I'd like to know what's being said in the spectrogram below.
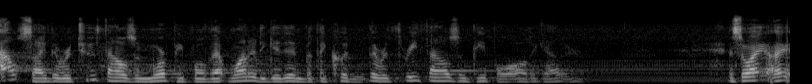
outside, there were 2,000 more people that wanted to get in, but they couldn't. There were 3,000 people altogether. And so I, I,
